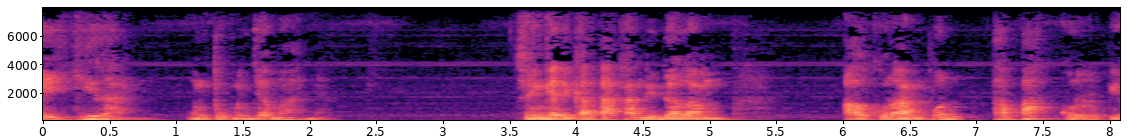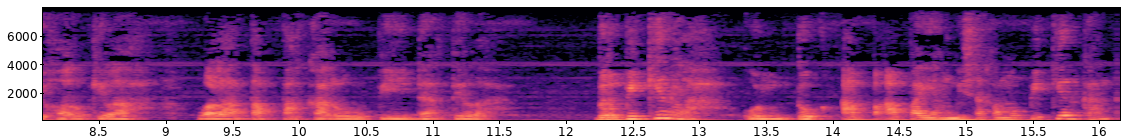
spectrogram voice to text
pikiran untuk menjamahnya. Sehingga dikatakan di dalam Al-Quran pun tapakur pihol kilah wala tapakaru datilah. Berpikirlah untuk apa-apa yang bisa kamu pikirkan,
